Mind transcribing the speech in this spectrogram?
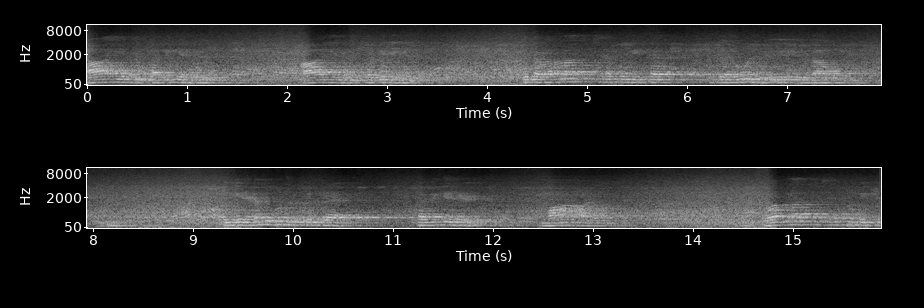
ஆயிரம் கவிஞர்கள் ஆயிரம் கவிதைகள். இந்த வரலாற்று சிறப்புமிக்க இந்த நூல் வெளியீட்டு இங்கே நடந்து கொண்டிருக்கின்ற கவிஞர்கள் மாநாடும் வரலாற்று சிறப்புமிக்க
